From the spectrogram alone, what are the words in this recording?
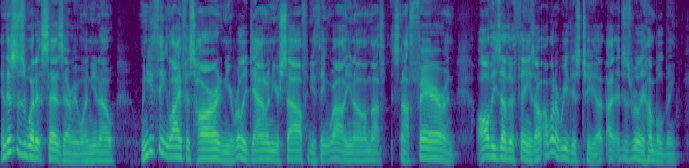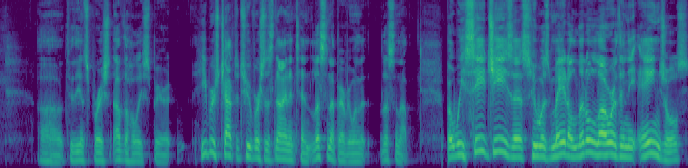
And this is what it says, everyone. You know, when you think life is hard and you're really down on yourself and you think, well, you know, I'm not, it's not fair and all these other things, I, I want to read this to you. I, it just really humbled me uh, through the inspiration of the Holy Spirit. Hebrews chapter 2, verses 9 and 10. Listen up, everyone. Listen up. But we see Jesus, who was made a little lower than the angels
